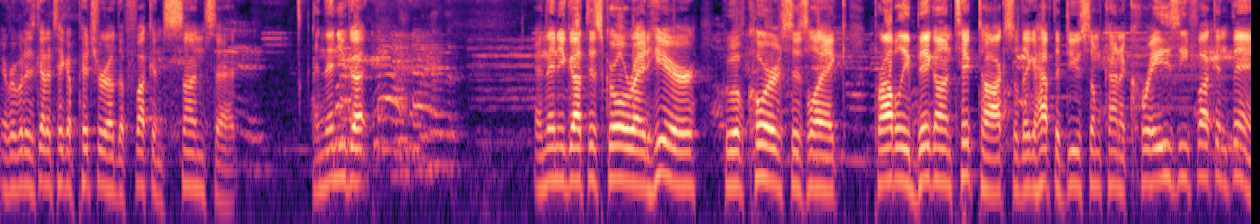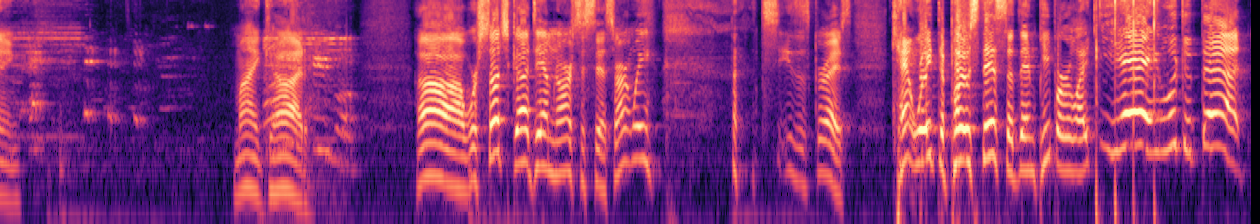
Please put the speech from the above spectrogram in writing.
Everybody's got to take a picture of the fucking sunset. And then you got oh and then you got this girl right here who of course is like probably big on TikTok so they have to do some kind of crazy fucking thing. My god. Ah, we're such goddamn narcissists, aren't we? Jesus Christ. Can't wait to post this so then people are like, "Yay, look at that."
